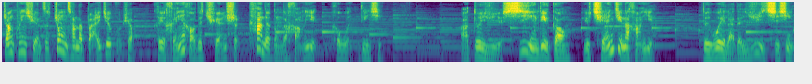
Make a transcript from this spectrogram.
张坤选择重仓的白酒股票，可以很好的诠释看得懂的行业和稳定性。而对于吸引力高、有前景的行业，对未来的预期性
